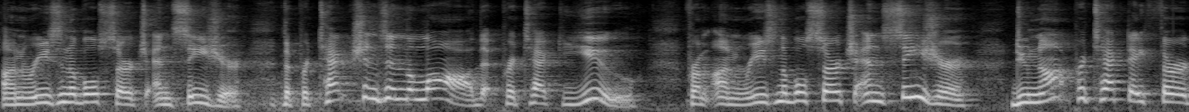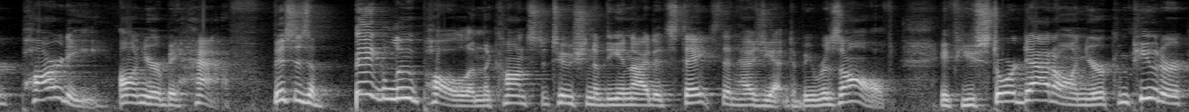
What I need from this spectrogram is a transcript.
unreasonable search and seizure. The protections in the law that protect you from unreasonable search and seizure do not protect a third party on your behalf. This is a big loophole in the Constitution of the United States that has yet to be resolved. If you store data on your computer,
